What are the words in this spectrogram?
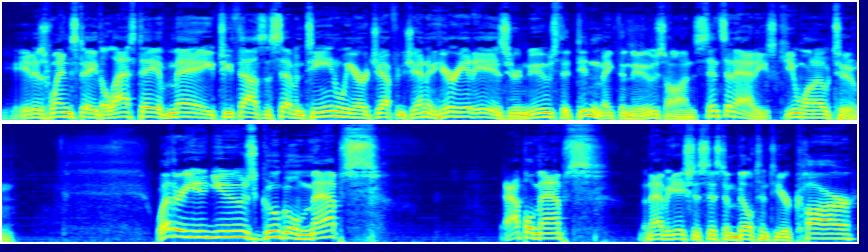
It is Wednesday, the last day of May 2017. We are Jeff and Jen, and here it is your news that didn't make the news on Cincinnati's Q102. Whether you use Google Maps, Apple Maps, the navigation system built into your car,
